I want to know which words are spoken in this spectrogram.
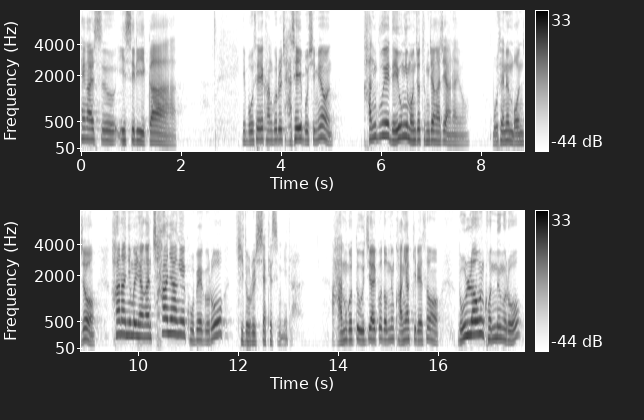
행할 수 있으리까 이 모세의 간구를 자세히 보시면 간구의 내용이 먼저 등장하지 않아요. 모세는 먼저 하나님을 향한 찬양의 고백으로 기도를 시작했습니다. 아무것도 의지할 것 없는 광야길에서 놀라운 권능으로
